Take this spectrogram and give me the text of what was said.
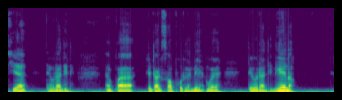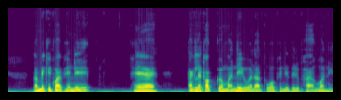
che de ora din pa he tak so phur ga ne we de ora din ne no na mi ke kwa phe ne phe tak le thok ko ma ne wa da to phe ne de pha go ne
